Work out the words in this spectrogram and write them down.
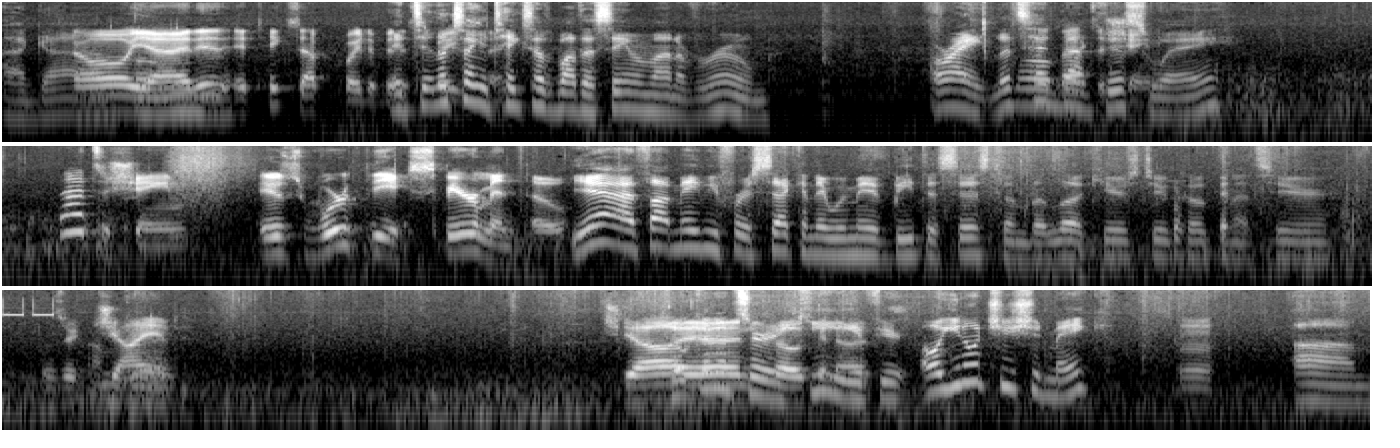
I got. Oh yeah, it It takes up quite a bit. It, of it looks like space it takes up about the same amount of room. All right, let's Well, head back this shame. way. That's a shame. It was worth the experiment, though. Yeah, I thought maybe for a second there we may have beat the system, but look, here's two coconuts here. Those are I'm giant. good. Giant Coconuts are coconuts. key if you're. Oh, you know what you should make? Mm. Um,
